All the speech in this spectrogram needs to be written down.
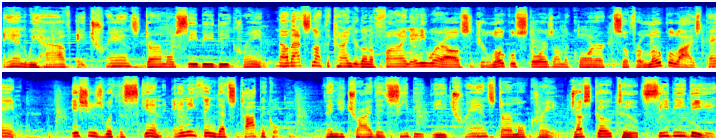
and we have a transdermal CBD cream. Now, that's not the kind you're going to find anywhere else at your local stores on the corner. So, for localized pain, issues with the skin, anything that's topical, then you try the CBD transdermal cream. Just go to CBDNF.com.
